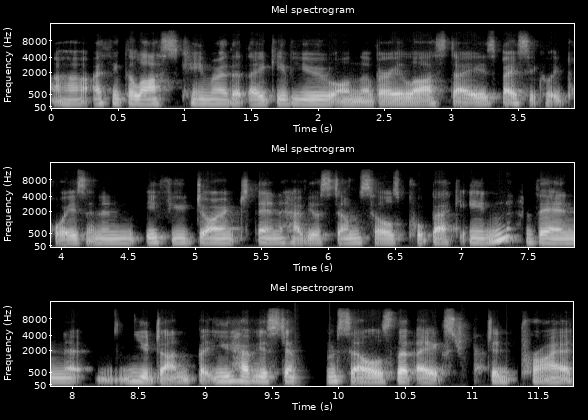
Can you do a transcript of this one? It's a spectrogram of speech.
Uh, I think the last chemo that they give you on the very last day is basically poison. And if you don't then have your stem cells put back in, then you're done. But you have your stem cells that they extracted prior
